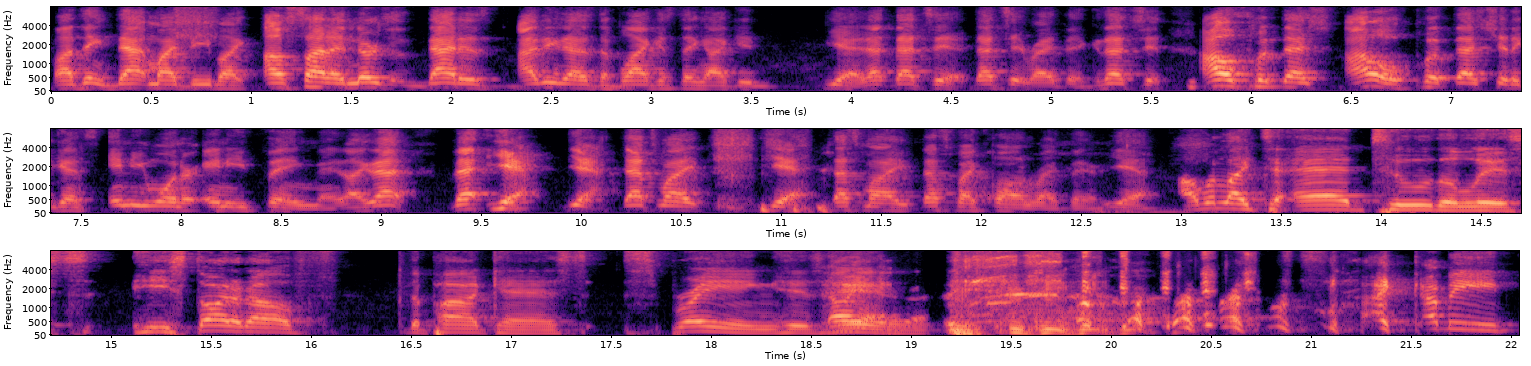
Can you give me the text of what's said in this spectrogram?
But I think that might be like outside of nurse. That is, I think that is the blackest thing I could yeah, that, that's it. That's it right there. That's it. I'll put that. I'll put that shit against anyone or anything, man. Like that. That. Yeah, yeah. That's my. Yeah, that's my. That's my clown right there. Yeah. I would like to add to the list. He started off the podcast spraying his oh, hair. Yeah. like, I mean,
